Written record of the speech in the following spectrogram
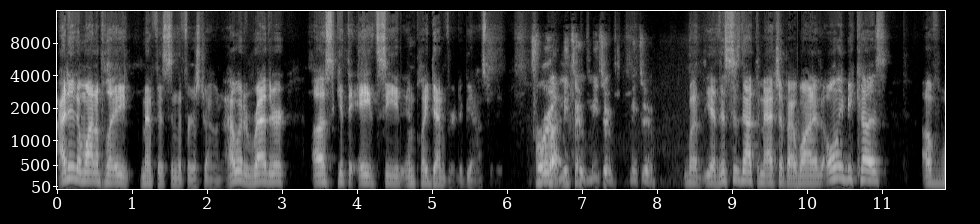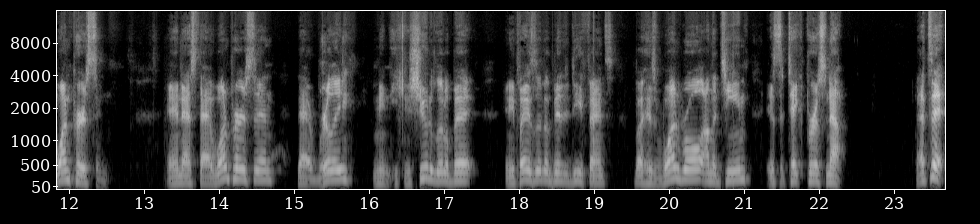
I didn't want to play Memphis in the first round. I would rather us get the eighth seed and play Denver. To be honest with you. for real, but- me too, me too, me too. But yeah, this is not the matchup I wanted, only because of one person. And that's that one person that really, I mean, he can shoot a little bit and he plays a little bit of defense, but his one role on the team is to take a person out. That's it.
